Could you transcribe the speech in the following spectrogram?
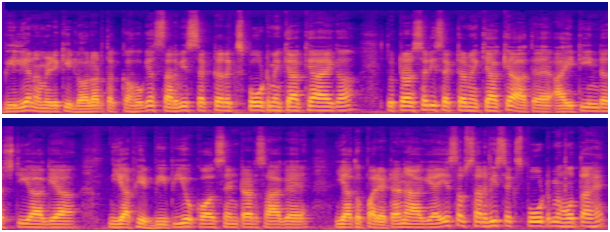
बिलियन अमेरिकी डॉलर तक का हो गया। सर्विस सेक्टर एक्सपोर्ट में क्या क्या आएगा? तो टर्सरी सेक्टर में क्या क्या आता है? आईटी इंडस्ट्री आ गया, या फिर बीपीओ कॉल सेंटर्स आ गए, या तो पर्यटन आ गया। ये सब सर्विस एक्सपोर्ट में होता है।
